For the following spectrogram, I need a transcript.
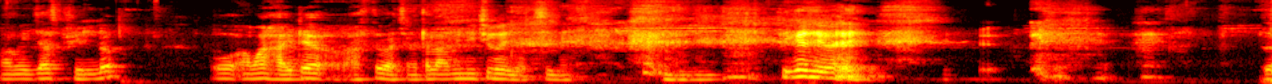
আমি জাস্ট ফিরলো। ও আমার হাইটে আসতে পারছে না। তাহলে আমি নিচু হয়ে যাচ্ছি। না ঠিক আছে এবারে তো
